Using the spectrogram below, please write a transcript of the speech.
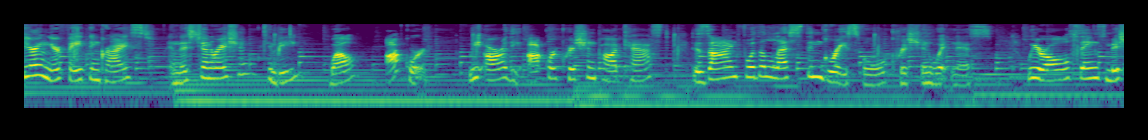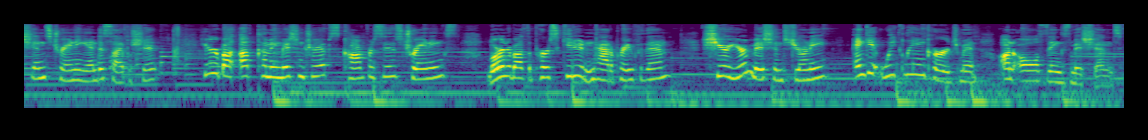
Sharing your faith in Christ in this generation can be, well, awkward. We are the Awkward Christian Podcast, designed for the less than graceful Christian witness. We are all things missions, training, and discipleship. Hear about upcoming mission trips, conferences, trainings, learn about the persecuted and how to pray for them, share your missions journey, and get weekly encouragement on all things missions.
